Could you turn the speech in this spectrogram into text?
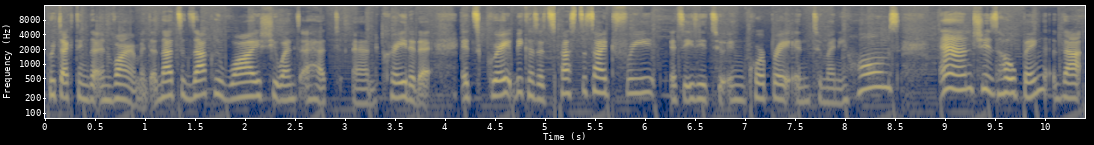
protecting the environment. And that's exactly why she went ahead and created it. It's great because it's pesticide free, it's easy to incorporate into many homes, and she's hoping that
